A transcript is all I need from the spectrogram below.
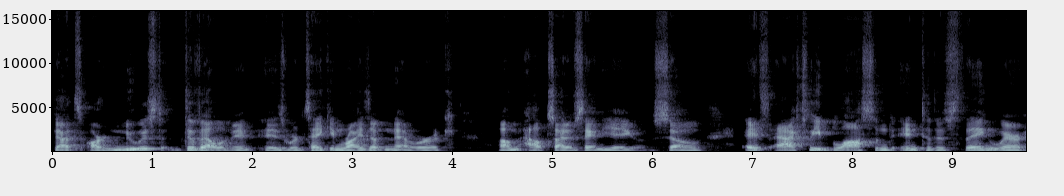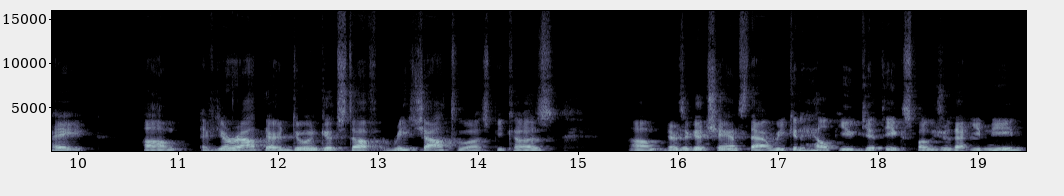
that's our newest development is we're taking Rise Up Network um, outside of San Diego. So it's actually blossomed into this thing where, hey, um, if you're out there doing good stuff, reach out to us because um, there's a good chance that we can help you get the exposure that you need.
